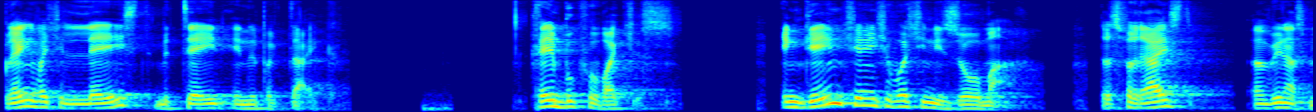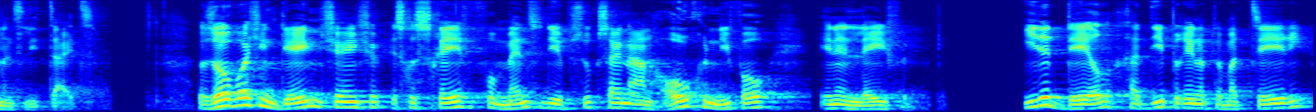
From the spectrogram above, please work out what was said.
Breng wat je leest meteen in de praktijk. Geen boek voor watjes. In Game Changer word je niet zomaar. Dat vereist een winnaarsmentaliteit. Zo word je een Game Changer is geschreven voor mensen die op zoek zijn naar een hoger niveau in hun leven. Ieder deel gaat dieper in op de materie,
